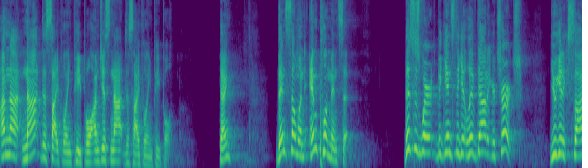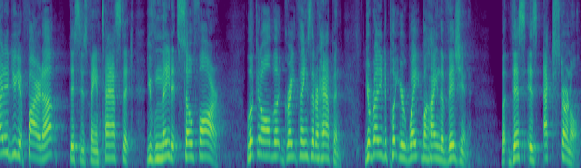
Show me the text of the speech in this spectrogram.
I'm not not discipling people, I'm just not discipling people. Okay? Then someone implements it. This is where it begins to get lived out at your church. You get excited, you get fired up. This is fantastic. You've made it so far. Look at all the great things that are happening. You're ready to put your weight behind the vision, but this is external.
